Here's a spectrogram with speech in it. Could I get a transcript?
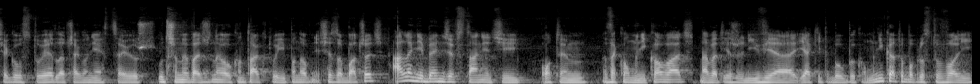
cię gustuje, dlaczego nie chce już utrzymywać żadnego kontaktu i ponownie się zobaczyć, ale nie będzie w stanie ci o tym zakomunikować, nawet jeżeli wie, jaki to był byłby komunikat, to po prostu woli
